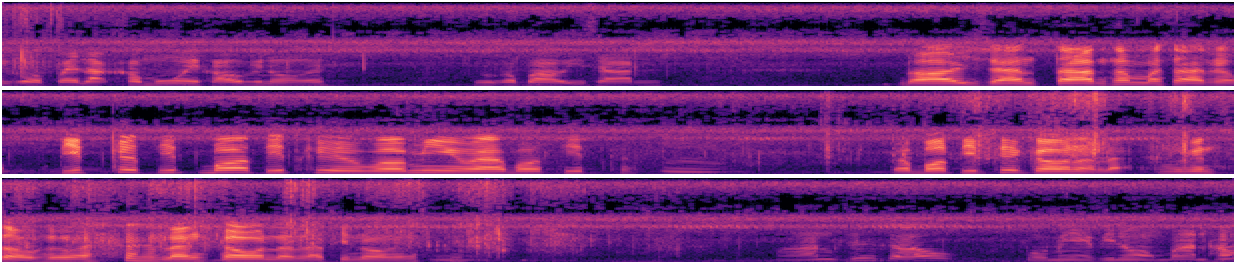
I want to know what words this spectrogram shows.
นี่ก็ไปลักขโมยเขาพี่น้องเอ้ยอยู่กับบ่าวอีสานบาวอีสานตามธรรมศาสตร์ครับ ติดคือติดบ่ติดคือบ่มีว่าบ่ติดครับอืมก็บ่ติดคือเก่านั่นแหละมือเป็นเสาคือว่า หลังเก่านั่นแหละพี่น้องเอ้ยมันคือเขาบ่แม่พี่น้องบ้านเฮา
